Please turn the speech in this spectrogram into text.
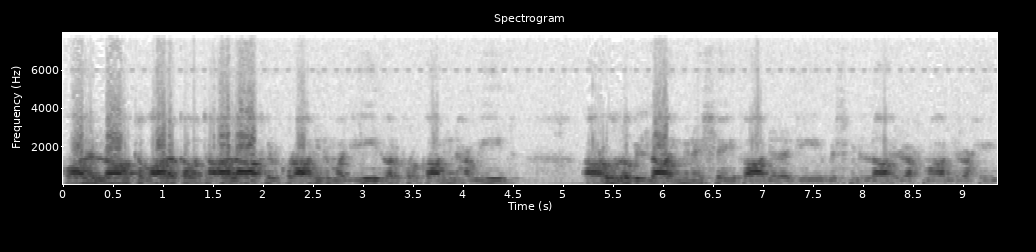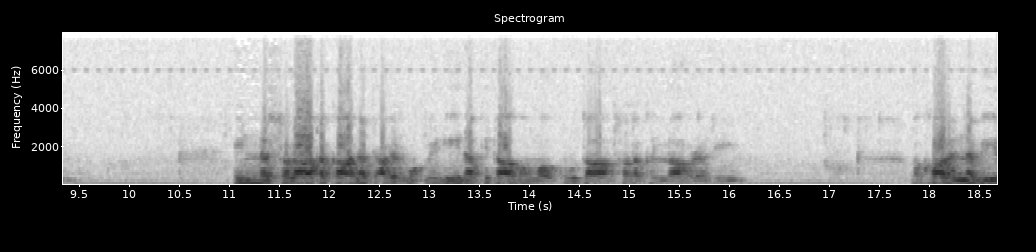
قال اللہ تبارک و تعالی فی القرآن المجید والفرقان الحمید، اعوذ باللہ من الشیطان الرجیم، بسم اللہ الرحمن الرحیم۔ ان الصلاة کانت علی المؤمنین کتاب موقوتا، صدق اللہ العظیم۔ وقال النبی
